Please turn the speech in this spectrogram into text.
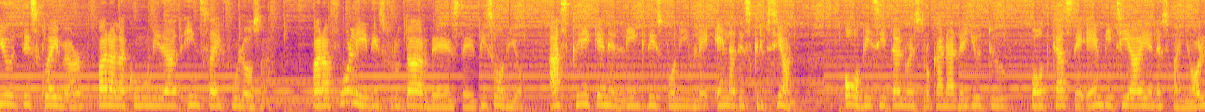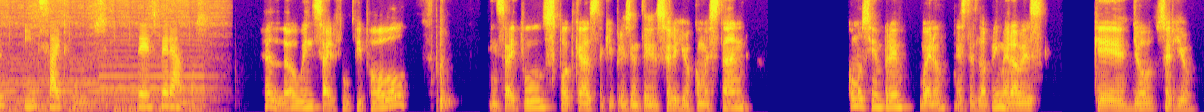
cute disclaimer para la comunidad Insightfulosa. Para fully disfrutar de este episodio, haz clic en el link disponible en la descripción o visita nuestro canal de YouTube podcast de MBTI en español, Insightfuls. Te esperamos. Hello, Insightful people. Insightfuls podcast, aquí presente Sergio, ¿cómo están? Como siempre, bueno, esta es la primera vez que yo, Sergio,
